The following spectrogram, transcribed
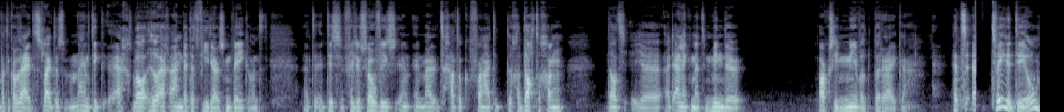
wat ik al zei, het sluit dus mij ik echt wel heel erg aan bij het 4000 weken. Want het, het is filosofisch, en, en, maar het gaat ook vanuit de gedachtegang dat je uiteindelijk met minder actie meer wilt bereiken. Het uh, tweede deel,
